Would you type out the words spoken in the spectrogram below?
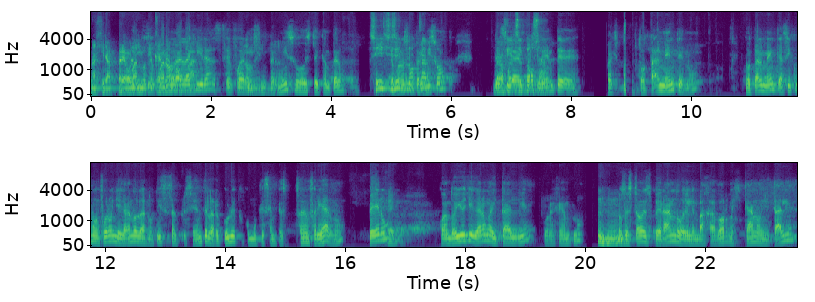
una gira preolímpica. Cuando se fueron a la gira, se fueron sin permiso, este campero. Sí, sí, se fueron sin permiso. Pero fue el presidente, pues, totalmente, ¿no? Totalmente, así como fueron llegando las noticias al presidente de la República, como que se empezó a enfriar, ¿no? Pero cuando ellos llegaron a Italia, por ejemplo, los estaba esperando el embajador mexicano en Italia,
